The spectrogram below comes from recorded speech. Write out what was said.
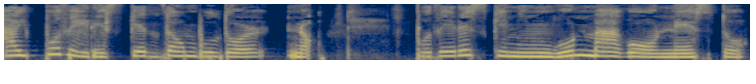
Hay poderes que Dumbledore. no. Poderes que ningún mago honesto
